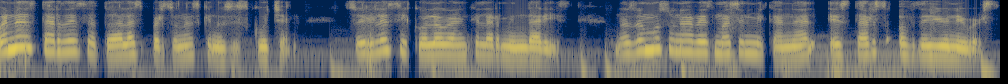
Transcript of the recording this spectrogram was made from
Buenas tardes a todas las personas que nos escuchan. Soy la psicóloga Ángela Armendaris. Nos vemos una vez más en mi canal Stars of the Universe.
